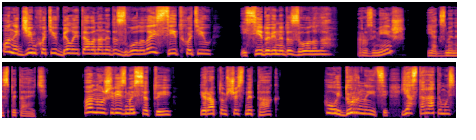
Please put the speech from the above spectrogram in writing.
Он і Джим хотів білити, а вона не дозволила, і сід хотів, і сідові не дозволила. Розумієш, як з мене спитають? Ану ж візьмися ти, і раптом щось не так. Ой, дурниці, я старатимусь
